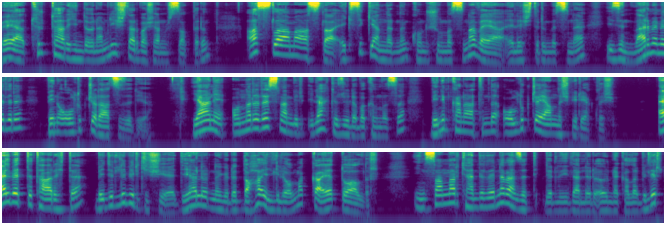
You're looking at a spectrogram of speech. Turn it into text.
veya Türk tarihinde önemli işler başarmış zatların asla ama asla eksik yanlarının konuşulmasına veya eleştirilmesine izin vermemeleri beni oldukça rahatsız ediyor. Yani onlara resmen bir ilah gözüyle bakılması benim kanaatimde oldukça yanlış bir yaklaşım. Elbette tarihte belirli bir kişiye diğerlerine göre daha ilgili olmak gayet doğaldır. İnsanlar kendilerine benzettikleri liderleri örnek alabilir,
